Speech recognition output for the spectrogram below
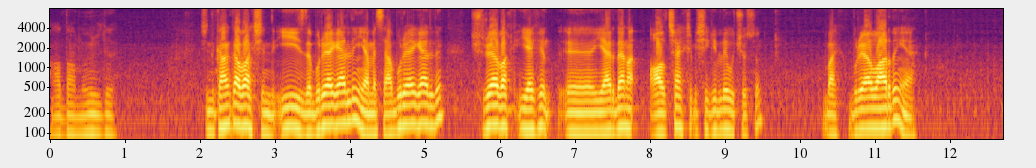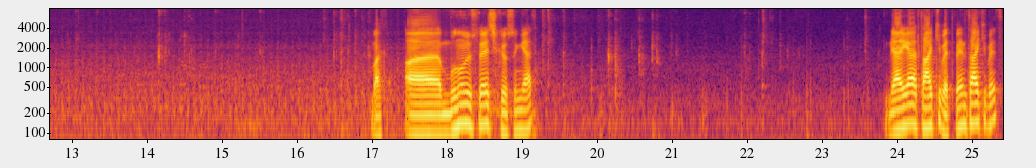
Adam öldü. Şimdi kanka bak şimdi iyi izle. Buraya geldin ya mesela buraya geldin. Şuraya bak yakın e, yerden alçak bir şekilde uçuyorsun. Bak buraya vardın ya. Bak e, bunun üstüne çıkıyorsun gel. Gel gel takip et. Beni takip et.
